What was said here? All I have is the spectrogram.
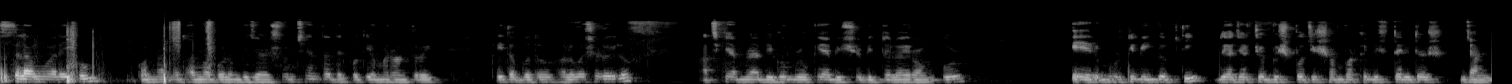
আসসালামু আলাইকুম। অন্যান্য ধর্মাবলম্বী যারা শুনছেন, তাদের প্রতি আমার আন্তরিক কৃতজ্ঞতা ও ভালোবাসা রইল। আজকে আমরা বেগম রোকেয়া বিশ্ববিদ্যালয় রংপুর এর ভর্তি বিজ্ঞপ্তি দুই হাজার চব্বিশ পঁচিশ সম্পর্কে বিস্তারিত জানব।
